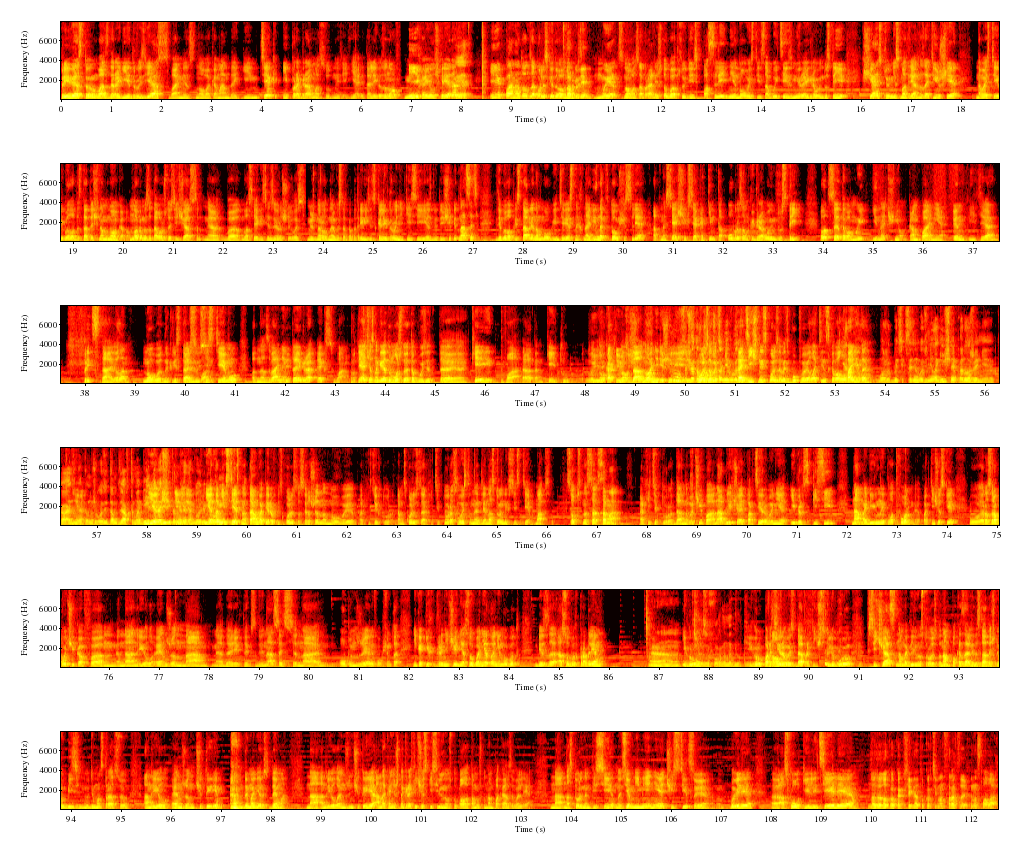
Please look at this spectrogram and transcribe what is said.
Приветствуем вас, дорогие друзья! С вами снова команда GameTech и программа «Судный день». Я Виталий Газунов, Михаил Шкредов Привет. и пан Антон Запольский-Довнер. Добрый день. Мы снова собрались, чтобы обсудить последние новости и события из мира игровой индустрии. К счастью, несмотря на затишье, новостей было достаточно много. Во многом из-за того, что сейчас э, в Лас-Вегасе завершилась международная выставка потребительской электроники CES 2015, где было представлено много интересных новинок, в том числе относящихся каким-то образом к игровой индустрии. Вот с этого мы и начнем. Компания Nvidia представила новую однокристальную X1. систему под названием Tegra X1. Вот я, честно говоря, думал, что это будет э, K2, да, там K2. Ну, или Но- как-нибудь но- еще. Да, но они решили Ну, того, использовать, что они вроде- хаотично использовать буквы латинского Нет, алфавита. ну, может быть, X1 вроде нелогичное продолжение К1. Нет. Это уже вроде там для автомобилей Нет, рассчитан, нет, для нет, такой Нет, там, естественно, там, во-первых, используется совершенно новая архитектура. Там используется архитектура, свойственная для настольных систем, Maxwell. Собственно, са- сама архитектура данного чипа, она облегчает портирование игр с PC на мобильные платформы. Фактически у разработчиков эм, на Unreal Engine, на э, DirectX 12, на OpenGL, в общем-то, никаких ограничений особо нету. Они могут без э, особых проблем игру of War на мобилке. игру портировать, да, практически любую сейчас на мобильное устройство. Нам показали достаточно убедительную демонстрацию Unreal Engine 4, демоверсия демо на Unreal Engine 4. Она, конечно, графически сильно уступала тому, что нам показывали на настольном PC, но тем не менее частицы были, э, осколки летели. Но это только, как всегда, только в демонстрациях и на словах.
